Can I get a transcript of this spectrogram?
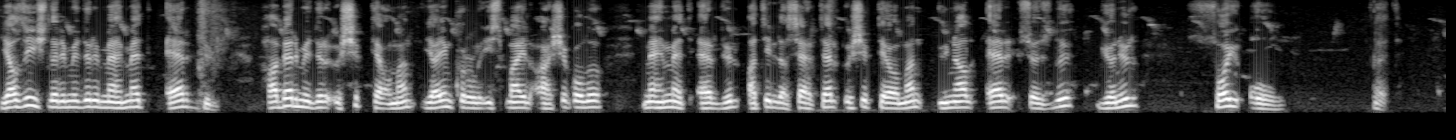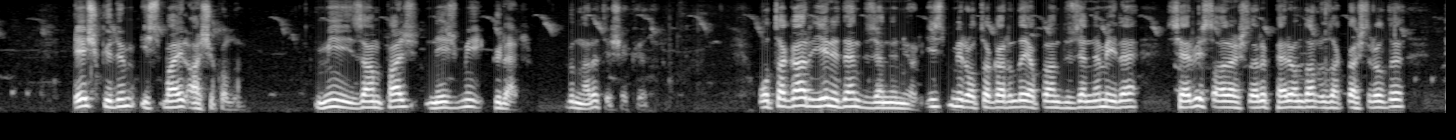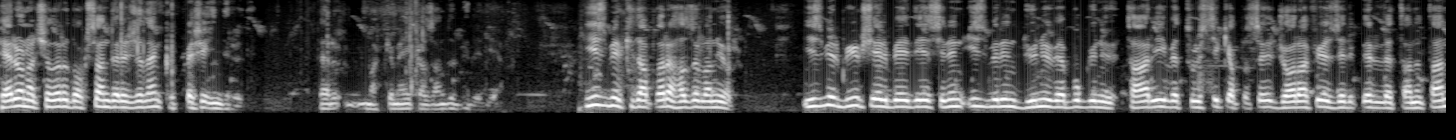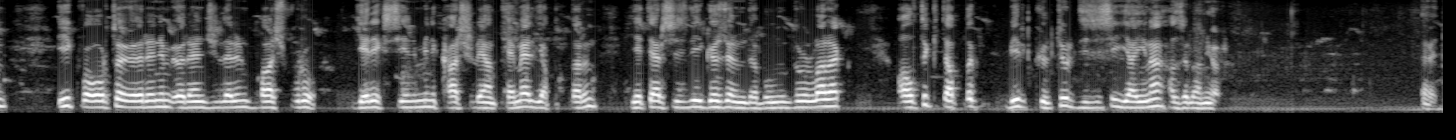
Yazı İşleri Müdürü Mehmet Erdül. Haber Müdürü Işık Teoman. Yayın Kurulu İsmail Aşıkoğlu. Mehmet Erdül, Atilla Sertel, Işık Teoman, Ünal Er Sözlü, Gönül Soyoğlu. Evet. Eşgüdüm İsmail Aşıkoğlu. Mi Zampaj Necmi Güler. Bunlara teşekkür ederim. Otogar yeniden düzenleniyor. İzmir otogarında yapılan düzenleme ile servis araçları perondan uzaklaştırıldı. Peron açıları 90 dereceden 45'e indirildi. Per- mahkemeyi kazandı belediye. İzmir kitapları hazırlanıyor. İzmir Büyükşehir Belediyesi'nin İzmir'in dünü ve bugünü, tarihi ve turistik yapısı, coğrafi özellikleriyle tanıtan ilk ve orta öğrenim öğrencilerin başvuru gereksinimini karşılayan temel yapıtların yetersizliği göz önünde bulundurularak 6 kitaplık bir kültür dizisi yayına hazırlanıyor. Evet.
